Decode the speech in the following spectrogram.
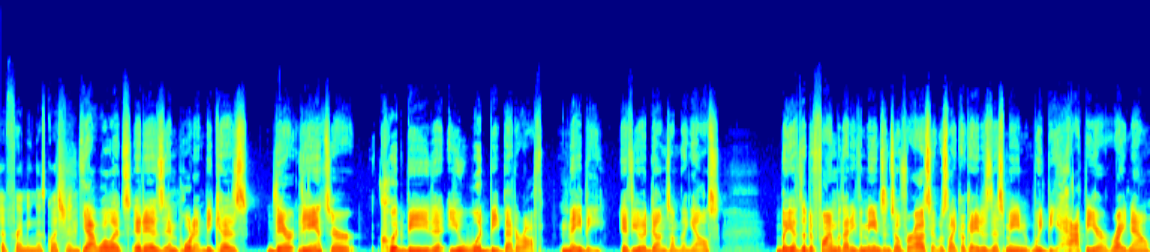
of framing those questions. Yeah, well, it's it is important because there the answer could be that you would be better off maybe if you had done something else. But you have to define what that even means. And so for us it was like okay does this mean we'd be happier right now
